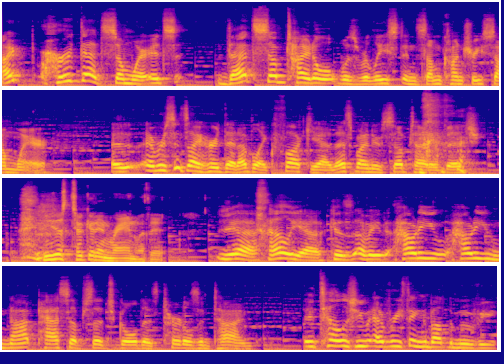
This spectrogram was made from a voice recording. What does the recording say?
I heard that somewhere. It's that subtitle was released in some country somewhere. Uh, ever since I heard that, I'm like, fuck yeah, that's my new subtitle, bitch. You just took it and ran with it. yeah, hell yeah. Because I mean, how do you how do you not pass up such gold as Turtles in Time? It tells you everything about the movie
